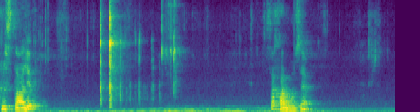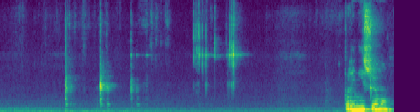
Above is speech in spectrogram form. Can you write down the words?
кристалів сахарози. Перемішуємо.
